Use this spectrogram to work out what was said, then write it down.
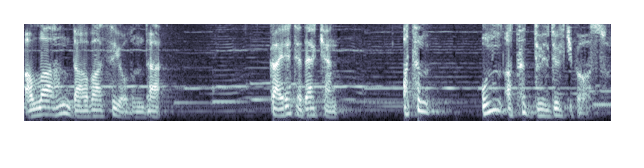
Allah'ın davası yolunda gayret ederken atın onun atı düldül gibi olsun.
